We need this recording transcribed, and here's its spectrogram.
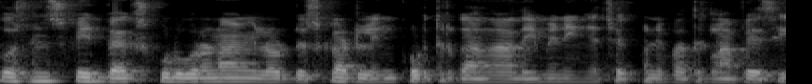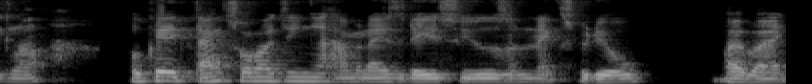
கொஸ்டின்ஸ் ஃபீட்பேக்ஸ் கொடுக்குறோன்னா அவங்களோட டிஸ்கார்ட் லிங்க் கொடுத்துருக்காங்க. அதையுமே நீங்கள் செக் பண்ணி பார்த்துக்கலாம் பேசிக்கலாம். ஓகே தேங்க்ஸ் ஃபார் வாட்சிங் have nice days use and next video bye bye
